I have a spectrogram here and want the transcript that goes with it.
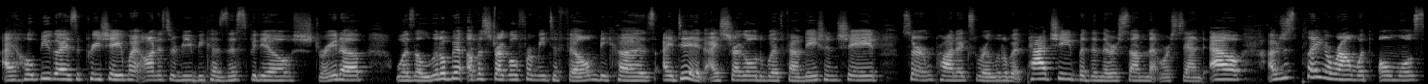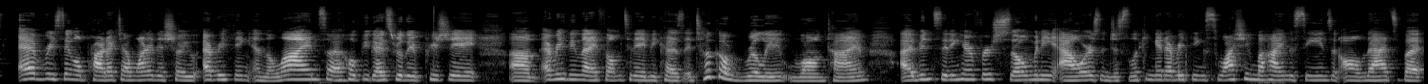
I hope you guys appreciate my honest review because this video straight up was a little bit of a struggle for me to film because I did. I struggled with foundation shade. Certain products were a little bit patchy but then there were some that were stand out. I was just playing around with almost every single product. I wanted to show you everything in the line. So I hope you guys really appreciate um, everything that I filmed today because it took a really long time. I've been sitting here for so many hours and just looking at everything, swatching behind the scenes and all of that. But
